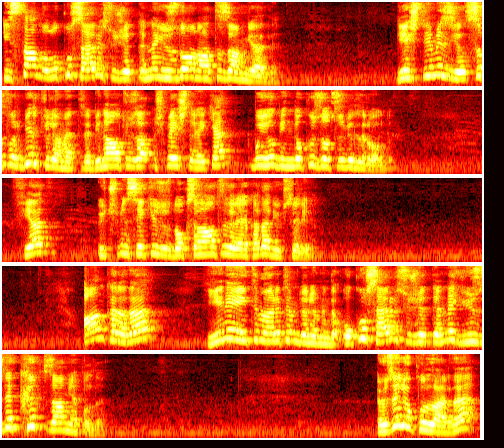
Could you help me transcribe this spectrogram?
İstanbul okul servis ücretlerine yüzde 16 zam geldi. Geçtiğimiz yıl 0,1 kilometre 1665 lirayken bu yıl 1931 lira oldu. Fiyat 3896 liraya kadar yükseliyor. Ankara'da yeni eğitim öğretim döneminde okul servis ücretlerine yüzde 40 zam yapıldı. Özel okullarda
